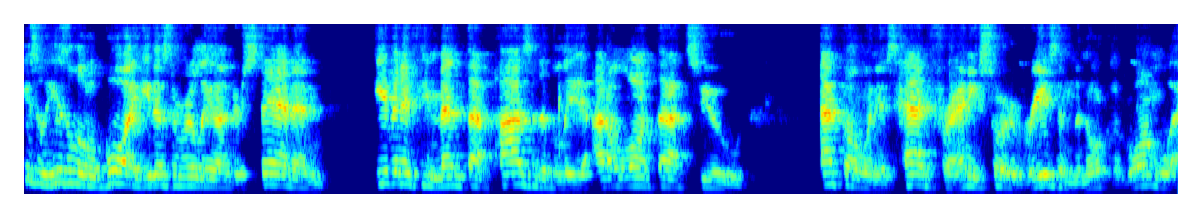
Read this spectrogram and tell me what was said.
he's a, he's a little boy. He doesn't really understand, and even if he meant that positively, I don't want that to echo in his head for any sort of reason the, the wrong way.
